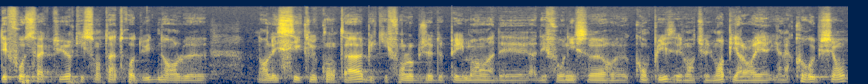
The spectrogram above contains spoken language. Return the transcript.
Des fausses factures qui sont introduites dans le, dans les cycles comptables et qui font l'objet de paiements à des, à fournisseurs euh, complices éventuellement. Puis alors il y, a, la corruption.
